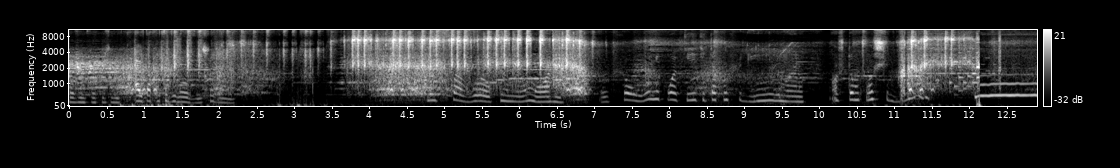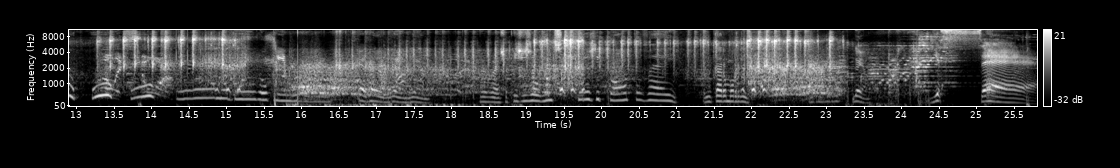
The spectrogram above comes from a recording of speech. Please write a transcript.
Eu não sei se a gente vai conseguir. Ai, tá puto de novo, isso é bom. Por favor, o que não morre. Eu sou o único aqui que tá conseguindo, mano. Nós estamos conseguindo. Uh, uh, uh, uh, meu Deus, o primo, velho. É, ganhamos, ganhamos, ganhamos. Mas, velho, só precisa de alguns tiros e pronto, velho. Eu não quero morrer. Ganhamos. Yes! É.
